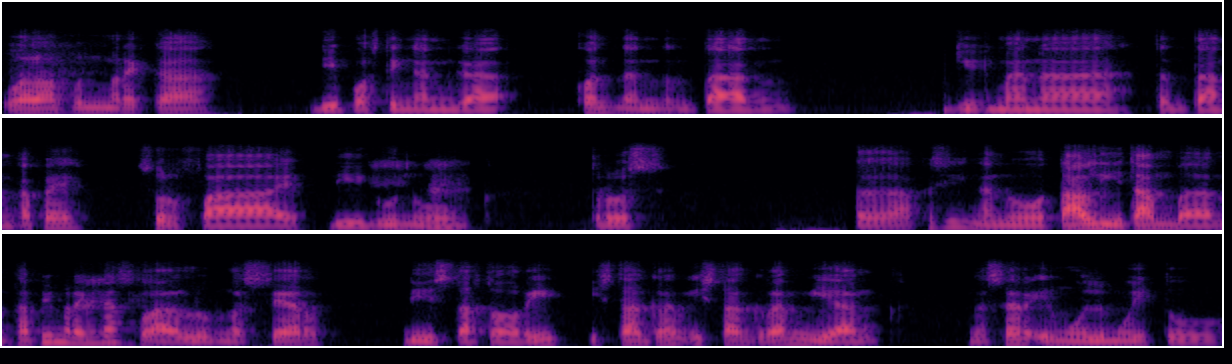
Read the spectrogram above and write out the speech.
walaupun mereka di postingan nggak konten tentang gimana tentang apa ya survive di gunung, terus eh, apa sih nganu tali tambang, tapi mereka Hmm. selalu nge-share di Instastory, Instagram Instagram yang nge-share ilmu-ilmu itu.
